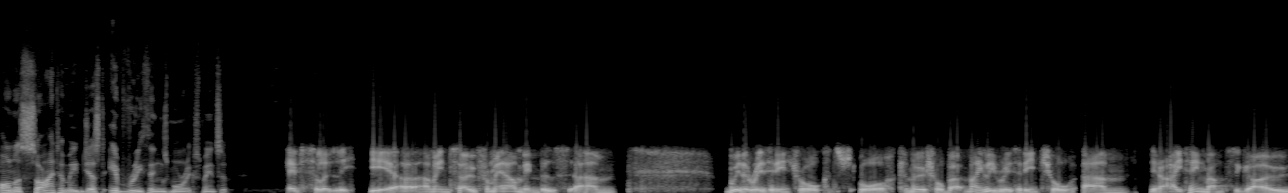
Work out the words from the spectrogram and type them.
on a site? I mean, just everything's more expensive? Absolutely, yeah. I mean, so from our members, um, whether residential or, commercial, but mainly residential. Um, you know, 18 months ago,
